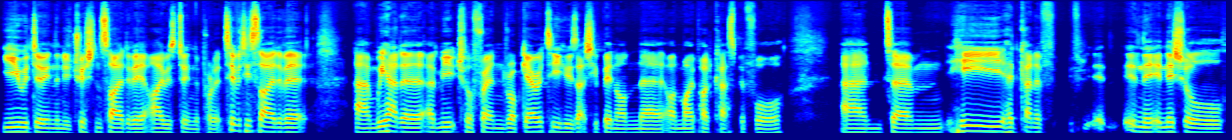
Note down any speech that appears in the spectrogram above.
you were doing the nutrition side of it, I was doing the productivity side of it. And we had a, a mutual friend, Rob Gerety, who's actually been on uh, on my podcast before, and um, he had kind of in the initial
